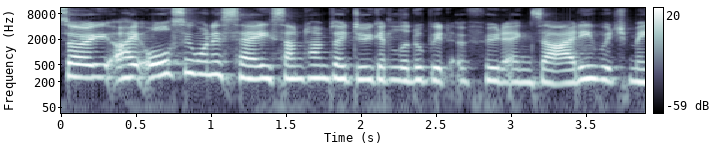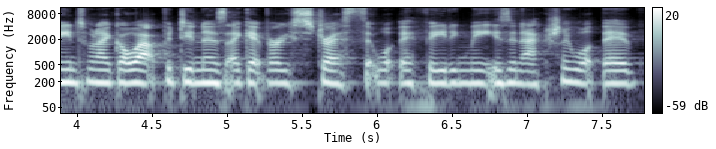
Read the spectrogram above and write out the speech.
So, I also want to say sometimes I do get a little bit of food anxiety, which means when I go out for dinners, I get very stressed that what they're feeding me isn't actually what they've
